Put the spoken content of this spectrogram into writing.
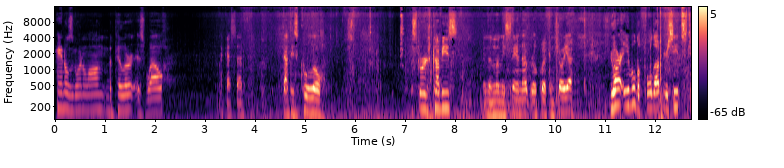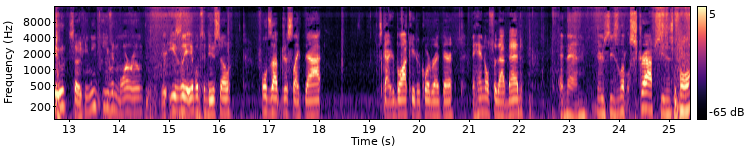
Handles going along the pillar as well. Like I said, got these cool little storage cubbies. And then let me stand up real quick and show you. You are able to fold up your seats too, so if you need even more room, you're easily able to do so. Folds up just like that. It's got your block heater cord right there, the handle for that bed, and then there's these little straps you just pull.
